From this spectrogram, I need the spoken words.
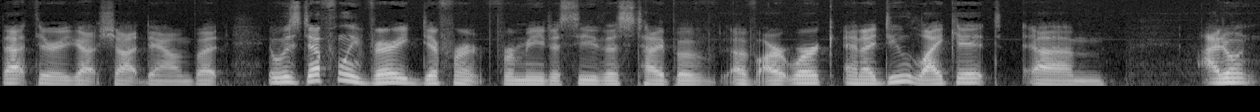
that theory got shot down. But it was definitely very different for me to see this type of, of artwork, and I do like it. Um, I don't.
